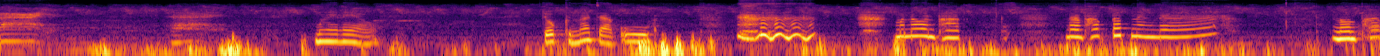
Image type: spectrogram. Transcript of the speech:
บายเมื่อยแล้ว จกขึ้นมาจากอู มานอนพัก นอนพักแป๊บหนึ่งนะ นอนพัก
